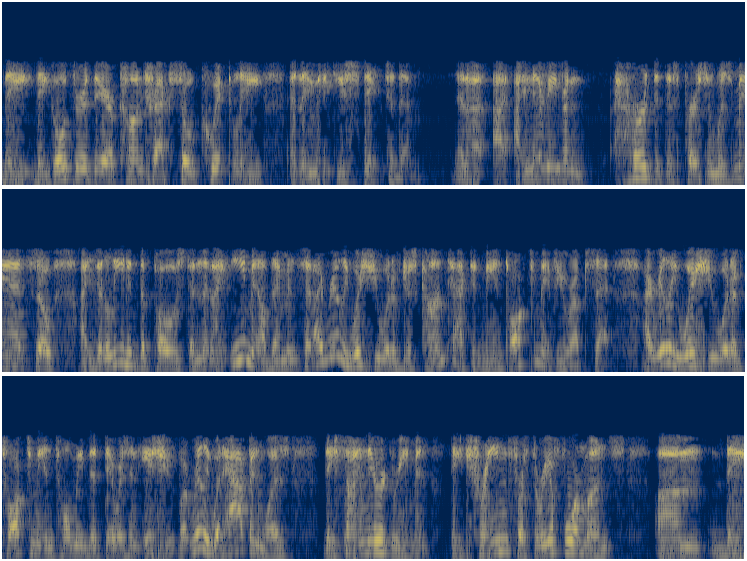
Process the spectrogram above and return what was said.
They they go through their contracts so quickly, and they make you stick to them. And I, I, I never even heard that this person was mad, so I deleted the post and then I emailed them and said, I really wish you would have just contacted me and talked to me if you were upset. I really wish you would have talked to me and told me that there was an issue. But really what happened was they signed their agreement, they trained for three or four months, um, they,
